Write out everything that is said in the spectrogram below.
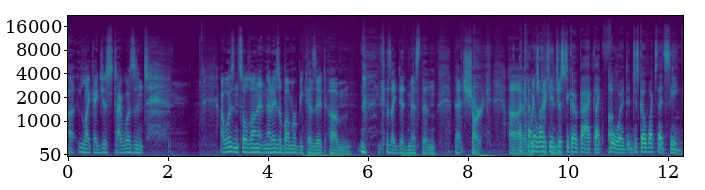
uh, like I just I wasn't I wasn't sold on it, and that is a bummer because it um because I did miss then that shark. Uh, I kind of want you just, to go back like uh, forward uh, and just go watch that scene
